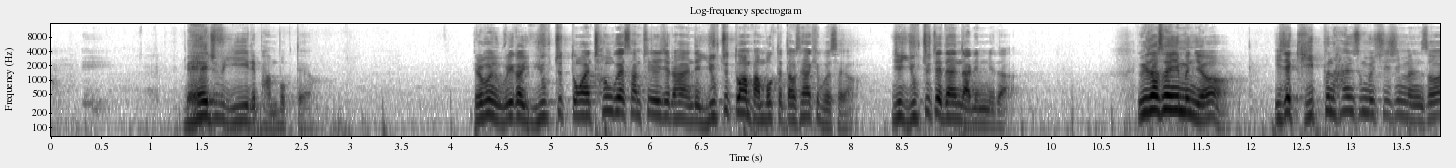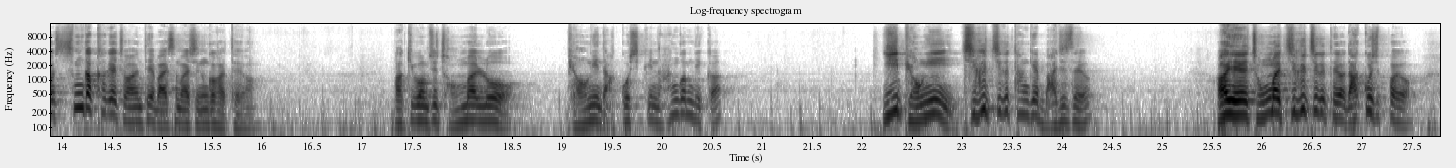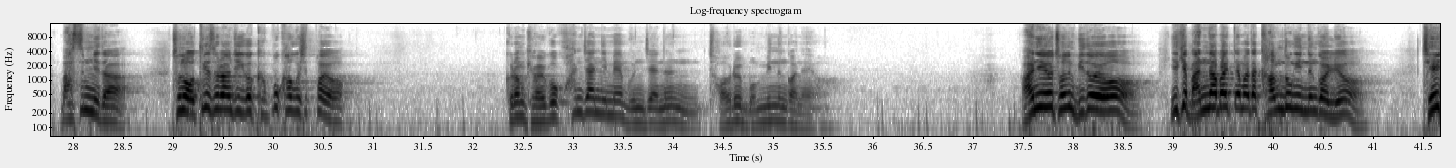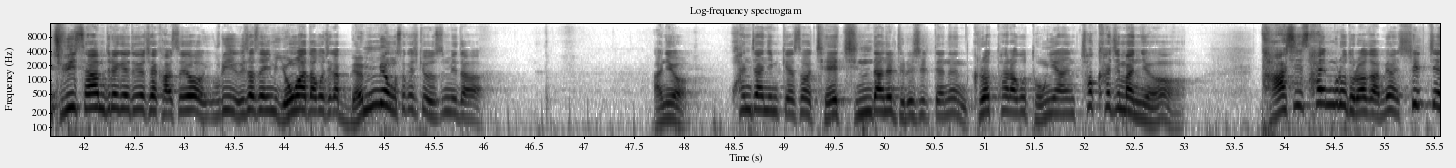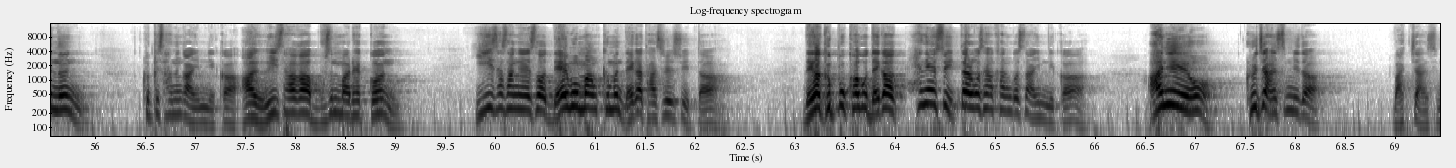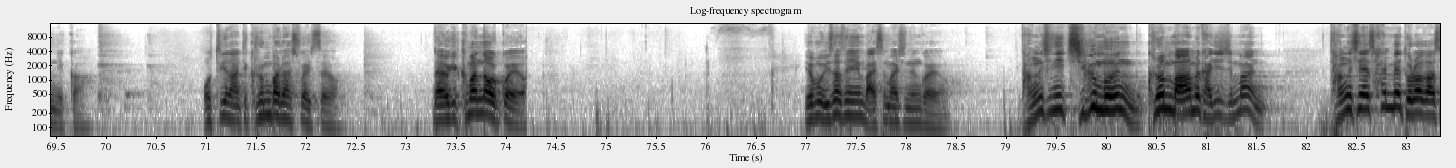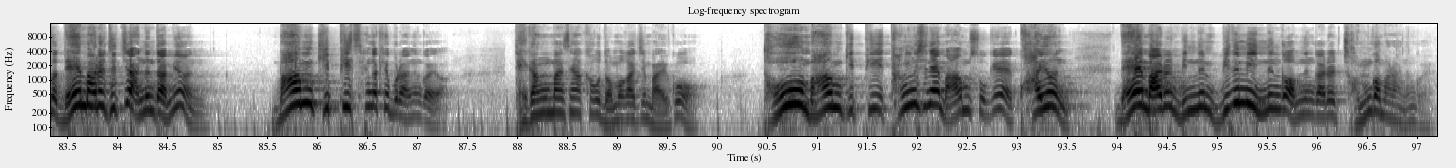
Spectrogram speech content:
매주 이 일이 반복돼요. 여러분, 우리가 6주 동안 천국의 삶 시리즈를 하는데 6주 동안 반복됐다고 생각해 보세요. 이제 6주째 되는 날입니다. 의사 선생님은요, 이제 깊은 한숨을 쉬시면서 심각하게 저한테 말씀하시는 것 같아요. 박기범 씨 정말로 병이 낫고 싶기는 한 겁니까? 이 병이 지긋지긋한 게 맞으세요? 아, 예, 정말 지긋지긋해요. 낫고 싶어요. 맞습니다. 저는 어떻게 해서라든지 이거 극복하고 싶어요. 그럼 결국 환자님의 문제는 저를 못 믿는 거네요. 아니에요. 저는 믿어요. 이렇게 만나볼 때마다 감동이 있는걸요. 제 주위 사람들에게도요, 제가 가서요, 우리 의사 선생님이 용하다고 제가 몇 명 소개시켜 줬습니다. 아니요. 환자님께서 제 진단을 들으실 때는 그렇다라고 동의한 척 하지만요. 다시 삶으로 돌아가면 실제는 그렇게 사는 거 아닙니까? 아, 의사가 무슨 말 했건 이 세상에서 내 몸만큼은 내가 다스릴 수 있다. 내가 극복하고 내가 해낼 수 있다고 생각하는 것은 아닙니까? 아니에요. 그러지 않습니다. 맞지 않습니까? 어떻게 나한테 그런 말을 할 수가 있어요? 나 여기 그만 나올 거예요. 여러분 의사 선생님이 말씀하시는 거예요. 당신이 지금은 그런 마음을 가지지만 당신의 삶에 돌아가서 내 말을 듣지 않는다면 마음 깊이 생각해 보라는 거예요. 대강만 생각하고 넘어가지 말고 더 마음 깊이 당신의 마음 속에 과연 내 말을 믿는 믿음이 있는가 없는가를 점검하라는 거예요.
